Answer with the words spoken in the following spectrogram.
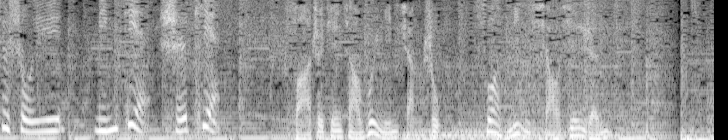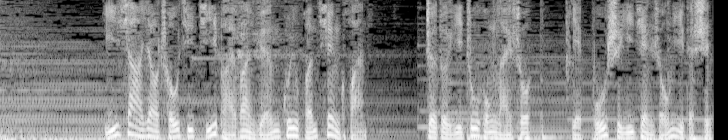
就属于冥界识骗。法治天下为您讲述算命小仙人。一下要筹集几百万元归还欠款，这对于朱红来说也不是一件容易的事。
